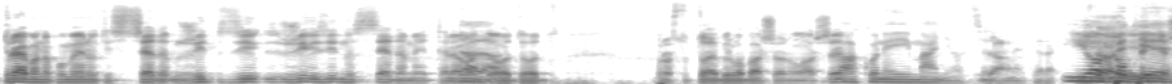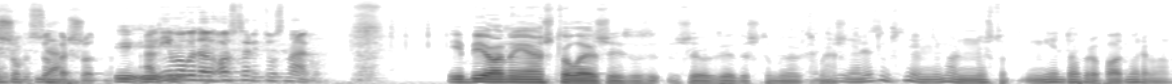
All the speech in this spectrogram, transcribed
Treba napomenuti, sedam, ži, zi, živi zid na 7 metara Da, od, da. od, od, prosto to je bilo baš ono loše. Ako ne i manje od 7 Da. metara. I, Da, opet i- opet je... je šu, super da. šutno. I- i- Ali nije mogo da ostvari tu snagu. I bio onaj jedan što leži iza z- živog zida, što mi je uvijek smešno. Ja ne znam što njima, njima nešto nije dobro, pa odmore malo.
